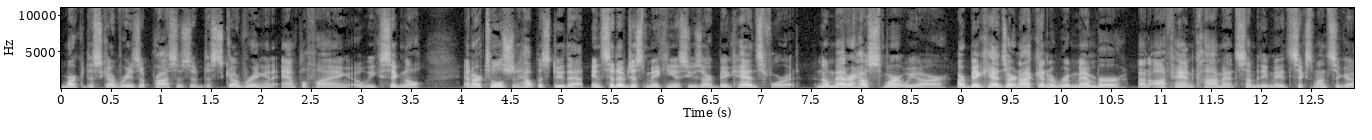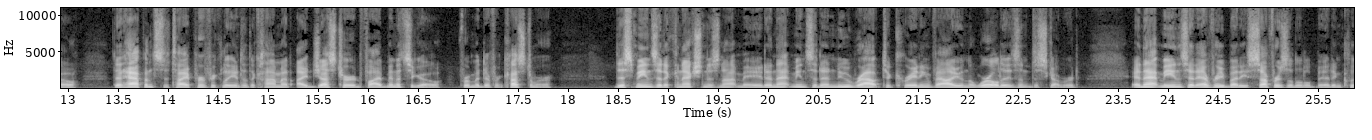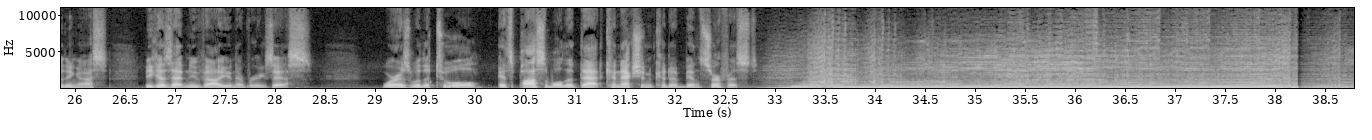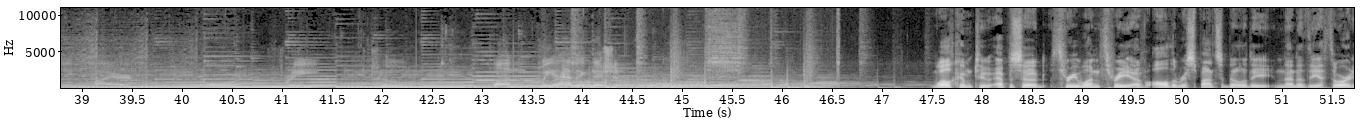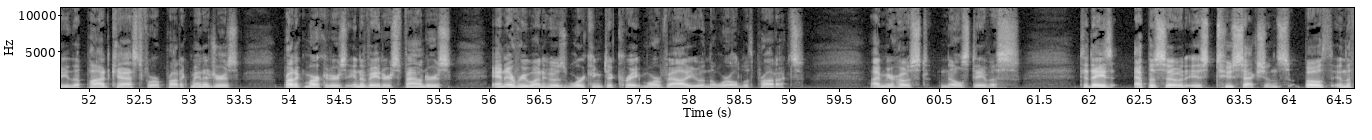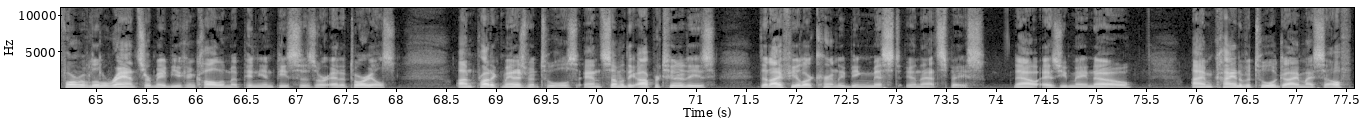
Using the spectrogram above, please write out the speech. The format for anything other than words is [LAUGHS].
market discovery is a process of discovering and amplifying a weak signal, and our tools should help us do that instead of just making us use our big heads for it. No matter how smart we are, our big heads are not going to remember an offhand comment somebody made six months ago that happens to tie perfectly into the comment I just heard five minutes ago from a different customer. This means that a connection is not made, and that means that a new route to creating value in the world isn't discovered. And that means that everybody suffers a little bit, including us, because that new value never exists. Whereas with a tool, it's possible that that connection could have been surfaced. Fire. Four, three, two, one. We have ignition. Welcome to episode 313 of All the Responsibility, None of the Authority, the podcast for product managers, product marketers, innovators, founders, and everyone who is working to create more value in the world with products. I'm your host, Nils Davis. Today's episode is two sections, both in the form of little rants, or maybe you can call them opinion pieces or editorials, on product management tools and some of the opportunities that I feel are currently being missed in that space. Now, as you may know, I'm kind of a tool guy myself.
